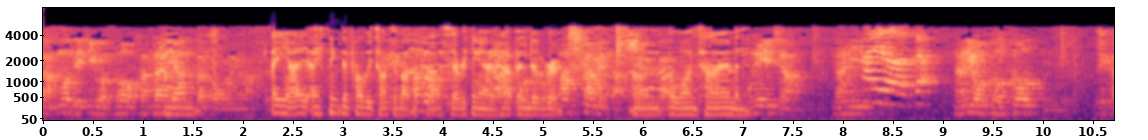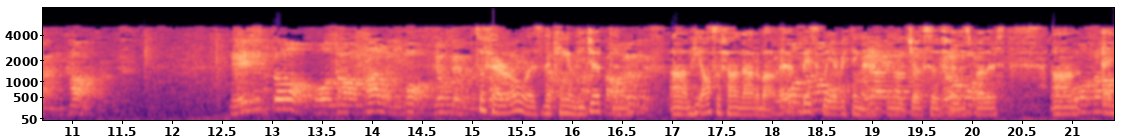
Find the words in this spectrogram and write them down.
Um, I, I, think they probably talked about the past, everything that had happened over um, a long time, and. Uh, so Pharaoh was the king of Egypt, and um, he also found out about basically everything that happened with Joseph and his brothers, um, and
